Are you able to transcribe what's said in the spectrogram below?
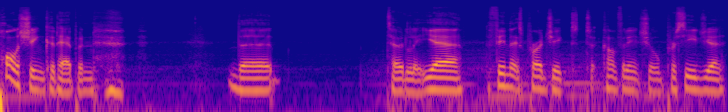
polishing could happen. the totally, yeah, the Phoenix Project confidential procedure,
